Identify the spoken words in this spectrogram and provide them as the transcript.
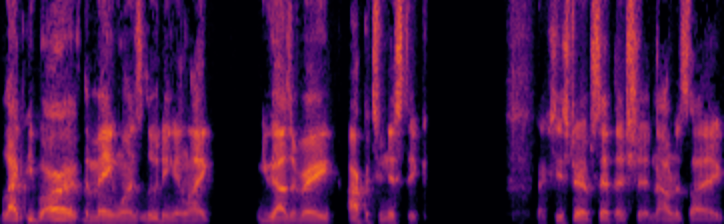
black people are the main ones looting and like you guys are very opportunistic. Like she straight up said that shit, and I was like,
